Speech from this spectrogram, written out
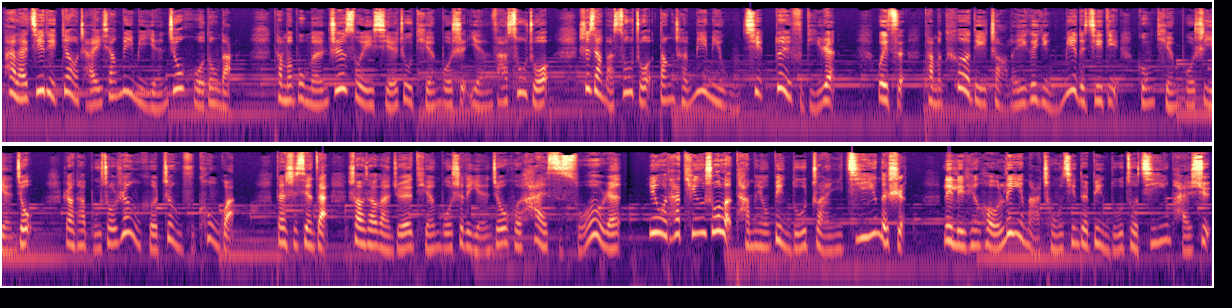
派来基地调查一项秘密研究活动的。他们部门之所以协助田博士研发苏卓，是想把苏卓当成秘密武器对付敌人。为此，他们特地找了一个隐秘的基地供田博士研究，让他不受任何政府控管。但是现在，少校感觉田博士的研究会害死所有人，因为他听说了他们用病毒转移基因的事。丽丽听后，立马重新对病毒做基因排序。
